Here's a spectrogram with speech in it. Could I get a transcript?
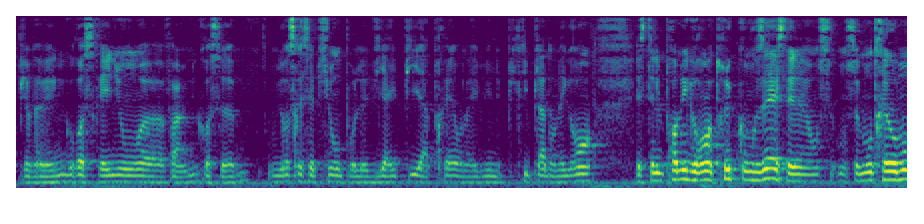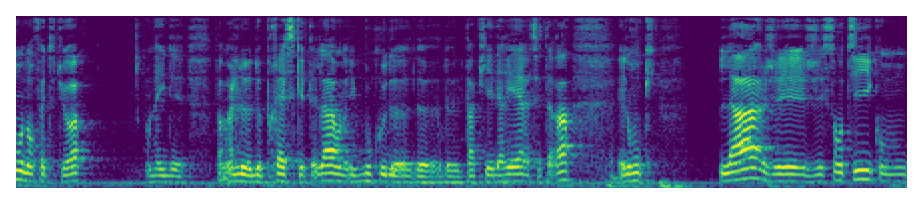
Puis on avait une grosse réunion, enfin une grosse, une grosse réception pour les VIP. Après, on avait mis les petits plats dans les grands. Et c'était le premier grand truc qu'on faisait. On, se- on se montrait au monde en fait, tu vois. On a eu pas mal de, de presse qui était là, on a eu beaucoup de, de, de papier derrière, etc. Et donc, là, j'ai senti qu'on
